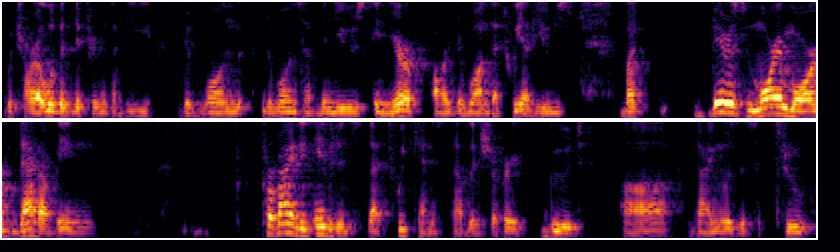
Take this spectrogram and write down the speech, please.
which are a little bit different than the the one the ones that have been used in Europe or the one that we have used. But there is more and more data being providing evidence that we can establish a very good uh, diagnosis through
